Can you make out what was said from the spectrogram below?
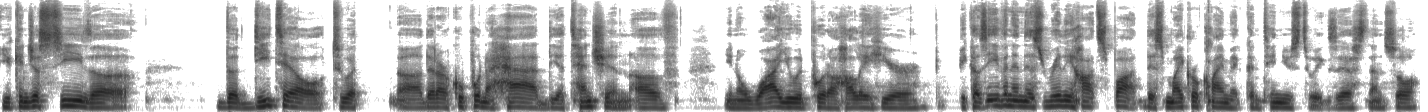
you can just see the the detail to a uh, that our kupuna had the attention of you know why you would put a hale here because even in this really hot spot this microclimate continues to exist. And so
